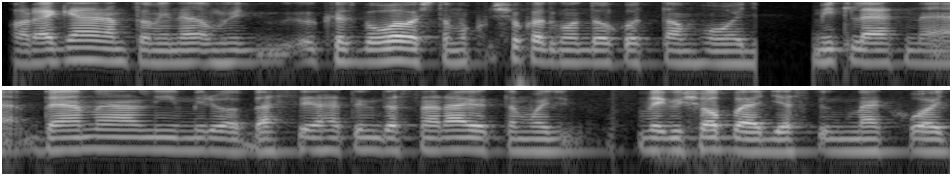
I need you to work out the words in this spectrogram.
a reggel, nem tudom, én amúgy közben olvastam, akkor sokat gondolkodtam, hogy mit lehetne beemelni, miről beszélhetünk, de aztán rájöttem, hogy végülis abba egyeztünk meg, hogy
